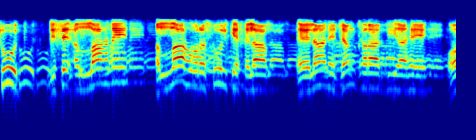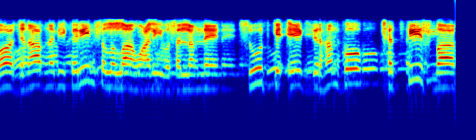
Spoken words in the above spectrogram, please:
سود، جسے اللہ نے اللہ و رسول کے خلاف اعلان جنگ قرار دیا ہے۔ اور جناب نبی کریم صلی اللہ علیہ وسلم نے سود کے ایک درہم کو چھتیس بار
